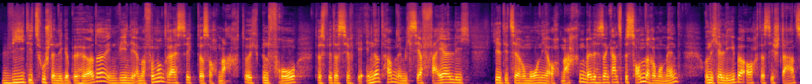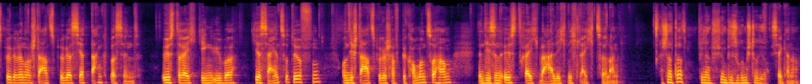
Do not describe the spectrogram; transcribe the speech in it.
wie die zuständige Behörde in Wien, die MA35, das auch macht. Ich bin froh, dass wir das hier geändert haben, nämlich sehr feierlich hier die Zeremonie auch machen, weil es ist ein ganz besonderer Moment. Und ich erlebe auch, dass die Staatsbürgerinnen und Staatsbürger sehr dankbar sind, Österreich gegenüber hier sein zu dürfen und die Staatsbürgerschaft bekommen zu haben. Denn die ist in Österreich wahrlich nicht leicht zu erlangen. Herr Stadtrat, vielen Dank für den Besuch im Studio. Sehr gerne.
